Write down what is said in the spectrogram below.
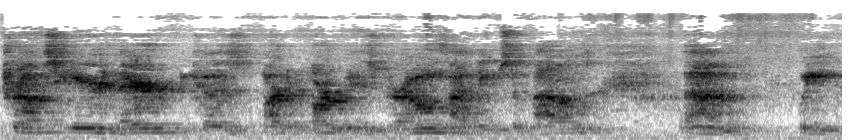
trucks here and there because our department has grown by leaps and bounds. Um, we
